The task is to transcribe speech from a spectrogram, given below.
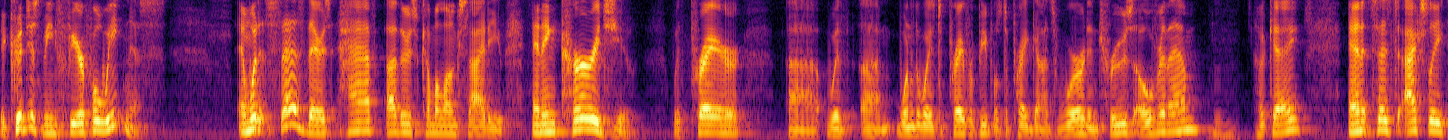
It could just mean fearful weakness. And what it says there is have others come alongside of you and encourage you with prayer. Uh, with um, one of the ways to pray for people is to pray God's word and truths over them. Okay? And it says to actually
